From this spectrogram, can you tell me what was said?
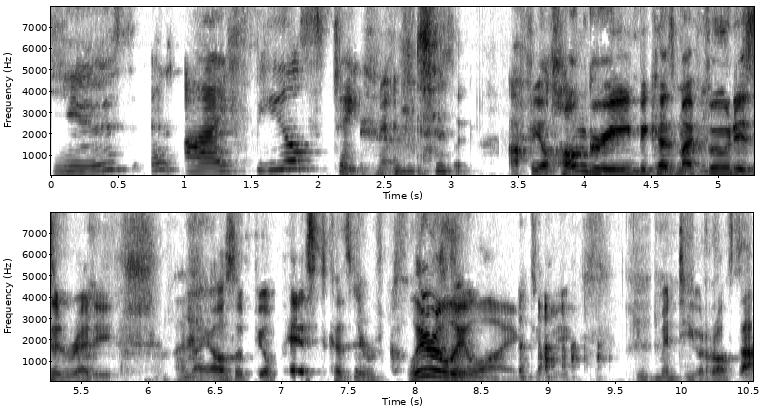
Use an I feel statement. Like, I feel hungry because my food isn't ready. And I also feel pissed because you're clearly lying to me. You mentirosa.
